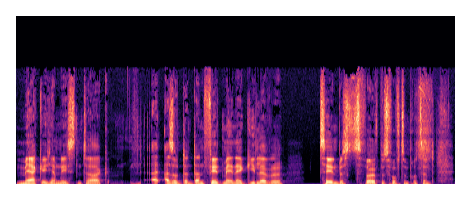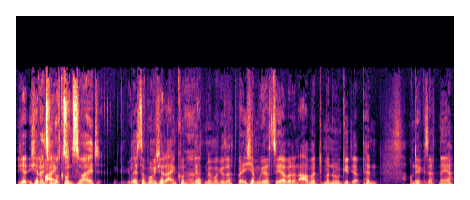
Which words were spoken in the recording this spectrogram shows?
merke ich am nächsten Tag, äh, also dann, dann fehlt mir Energielevel 10 bis 12 bis 15 Prozent. Ich, ich hatte Als mal einen Kunden, zweit, letzter Punkt, ich hatte einen Kunden, ja. der hat mir mal gesagt, weil ich habe mir gedacht, so, ja, aber dann arbeitet man nur und geht ja pennen. Und der hat gesagt, naja,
